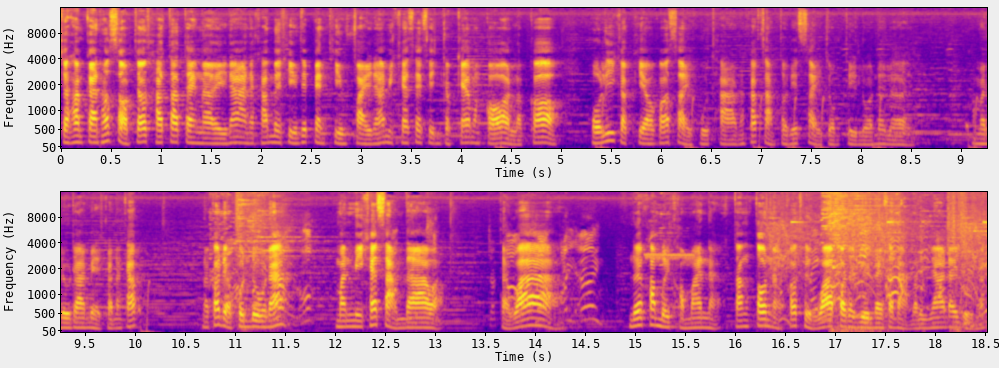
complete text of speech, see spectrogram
จะทำการทดสอบเจ้าทัตตาแตงนารีนานะครับในทีมที่เป็นทีมไฟนะมีแคสเซซินกับแก้มังกรแล้วก็โฮลี่กับเพียวก็ใส่คูทามนะครับสามตัวนี้ใส่โจมตีล้วนได้เลยามาดูดาเมจกันนะครับ แล้วก็เดี๋ยวคนดูนะ มันมีแค่ 3 ดาวอะแต่ว่า ด้วยความเปิดของมันอะ ตั้งต้นอะก็ถือว่าพอจะยืนในสนามอารีนาได้อยู่นะ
